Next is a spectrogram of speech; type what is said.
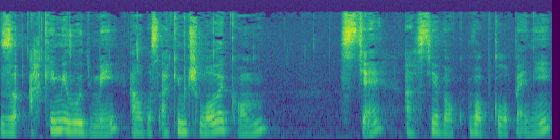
s akými ľuďmi alebo s akým človekom ste a ste v, v obklopení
